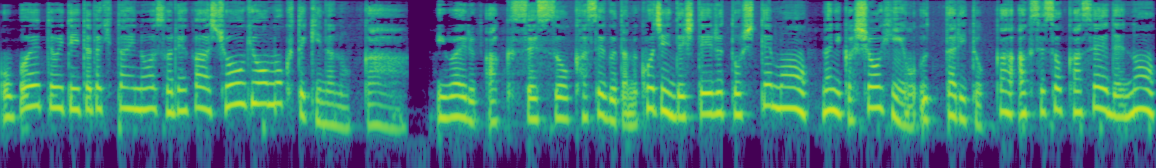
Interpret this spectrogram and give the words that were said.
覚えておいていただきたいのはそれが商業目的なのか、いわゆるアクセスを稼ぐため、個人でしているとしても、何か商品を売ったりとか、アクセスを稼いでの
